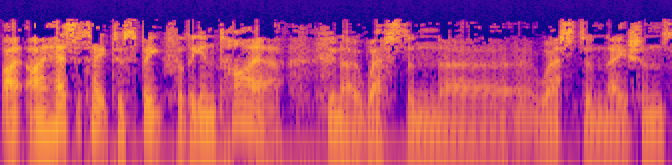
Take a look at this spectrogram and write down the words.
I, I, hesitate to speak for the entire, you know, Western uh, Western nations,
